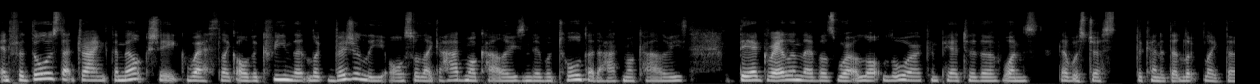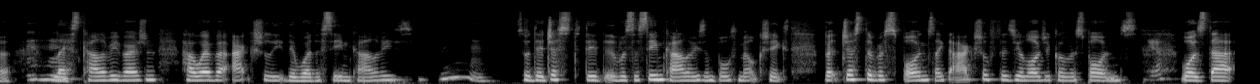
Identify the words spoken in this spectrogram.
and for those that drank the milkshake with like all the cream that looked visually also like it had more calories and they were told that it had more calories their ghrelin levels were a lot lower compared to the ones that was just the kind of that looked like the Mhm. less calorie version however actually they were the same calories Mm. So they just they it was the same calories in both milkshakes, but just the response, like the actual physiological response, Yeah. was that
